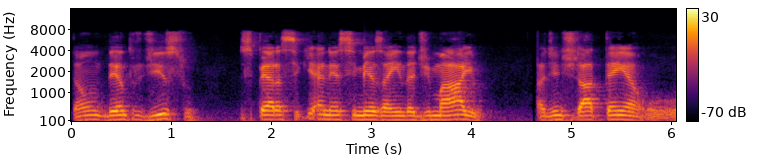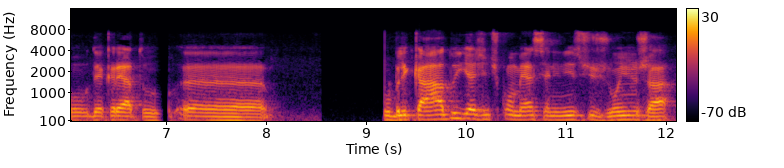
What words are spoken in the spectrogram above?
Então, dentro disso, espera-se que é nesse mês ainda de maio a gente já tenha o, o decreto uh, publicado e a gente comece no início de junho já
